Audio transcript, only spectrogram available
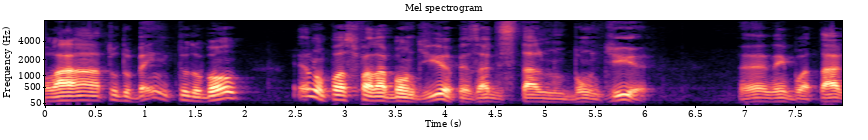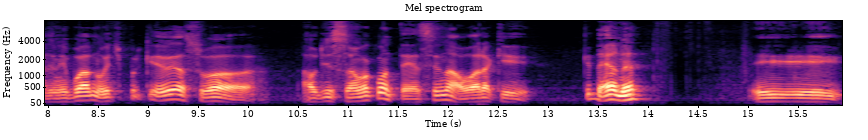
Olá, tudo bem? Tudo bom? Eu não posso falar bom dia, apesar de estar num bom dia, né? nem boa tarde, nem boa noite, porque a sua audição acontece na hora que, que der, né? E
